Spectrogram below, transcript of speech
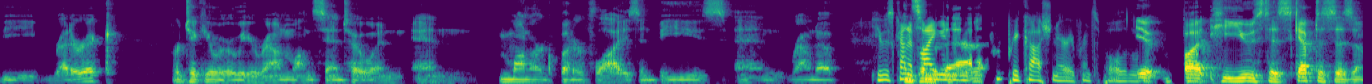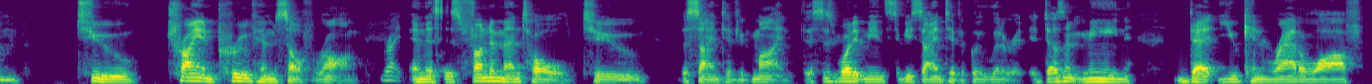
the rhetoric, particularly around Monsanto and and monarch butterflies and bees and Roundup. He was kind of buying into the precautionary principle. It, but he used his skepticism to try and prove himself wrong. Right. And this is fundamental to the scientific mind. This is what it means to be scientifically literate. It doesn't mean that you can rattle off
